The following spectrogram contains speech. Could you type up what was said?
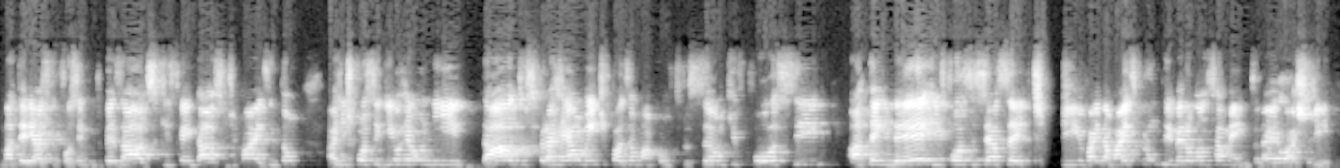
materiais que fossem muito pesados, que esquentassem demais. Então, a gente conseguiu reunir dados para realmente fazer uma construção que fosse atender e fosse ser assertiva, ainda mais para um primeiro lançamento, né? Eu acho que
